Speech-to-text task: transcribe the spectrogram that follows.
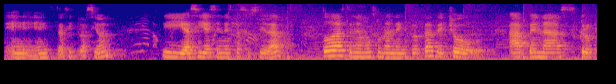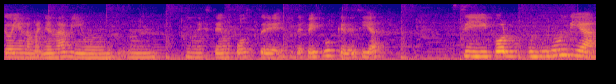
en esta situación y así es en esta sociedad todas tenemos una anécdota. De hecho, apenas creo que hoy en la mañana vi un, este, un post de, Facebook que decía, si por un día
